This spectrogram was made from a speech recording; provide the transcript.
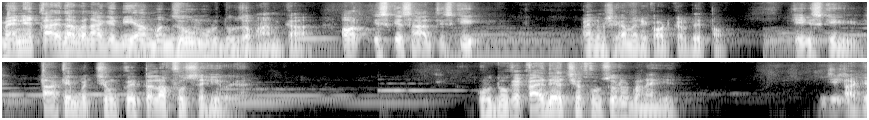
میں نے قاعدہ بنا کے دیا منظوم اردو زبان کا۔ اور اس کے ساتھ اس کی میں نے اسے کہا میں ریکارڈ کر دیتا ہوں کہ اس کی تاکہ بچوں کے تلفظ صحیح ہو جائے۔ اردو کے قاعدے اچھے خوبصورت بنائیے۔ جی۔ تاکہ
